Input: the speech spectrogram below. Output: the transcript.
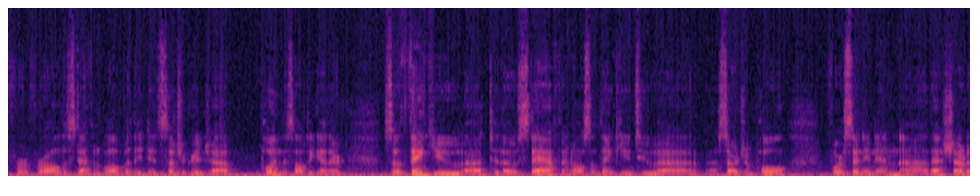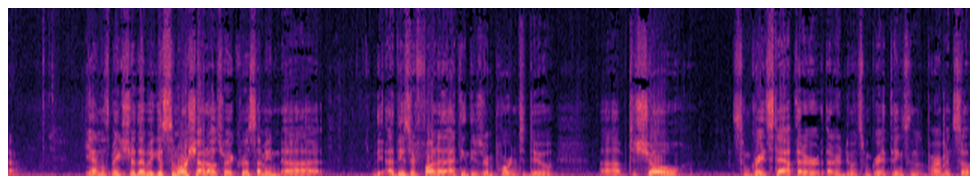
for, for all the staff involved, but they did such a great job pulling this all together. So thank you uh, to those staff, and also thank you to uh, uh, Sergeant Pohl for sending in uh, that shout out. Yeah, and let's make sure that we get some more shout outs, right, Chris? I mean, th- these are fun, and I think these are important to do to show some great staff that are, that are doing some great things in the department. So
